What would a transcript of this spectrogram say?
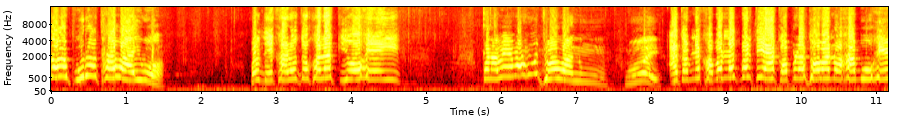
તો હવે પૂરો થવા આવ્યો. પણ દેખાડો તો ખરા કયો હે ઈ? પણ હવે એમાં હું જોવાનું? હોય આ તમને ખબર નથી પડતી આ કપડા ધોવાનો હાબુ હે?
